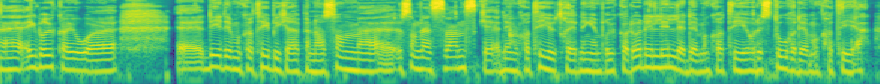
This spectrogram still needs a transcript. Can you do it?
Jeg bruker jo eh, de demokratibegrepene som, eh, som, den svenske demokratiutredningen bruker. Da. Det lille demokratiet og det store demokratiet.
